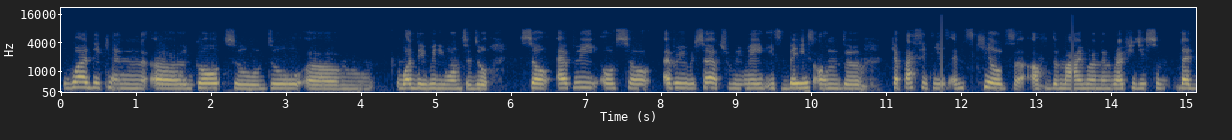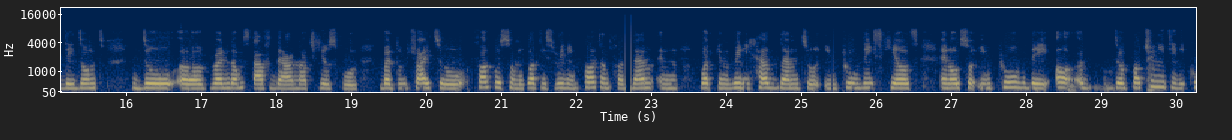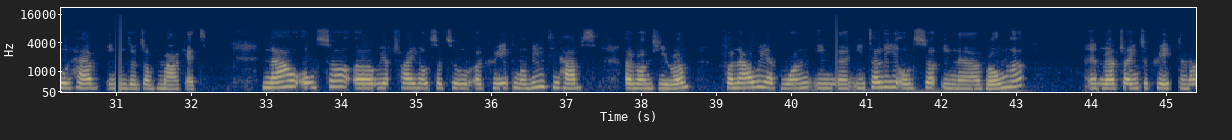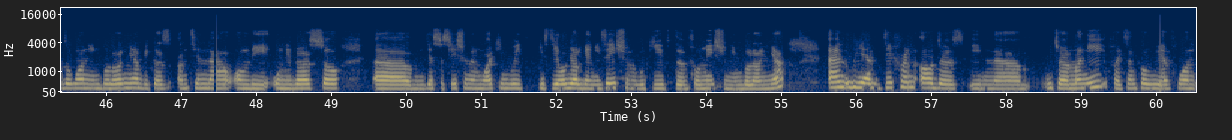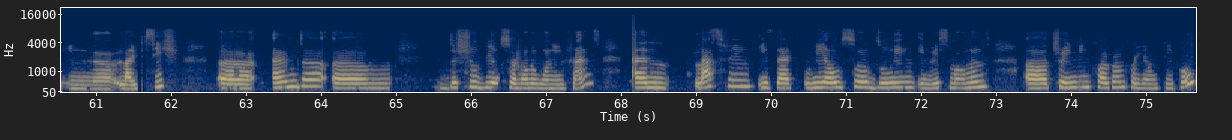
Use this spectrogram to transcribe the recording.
where they can uh, go to do um, what they really want to do. So every also every research we made is based on the capacities and skills of the migrant and refugees, so that they don't do uh, random stuff that are not useful, but we try to focus on what is really important for them and what can really help them to improve these skills and also improve the uh, the opportunity they could have in the job market. Now also uh, we are trying also to uh, create mobility hubs around Europe. For now we have one in uh, Italy, also in uh, Rome, and we are trying to create another one in Bologna because until now only Universo, um, the association I'm working with, is the only organization who give the information in Bologna. And we have different orders in um, Germany. For example, we have one in uh, Leipzig. Uh, and uh, um, there should be also another one in France. And last thing is that we are also doing in this moment a training program for young people.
